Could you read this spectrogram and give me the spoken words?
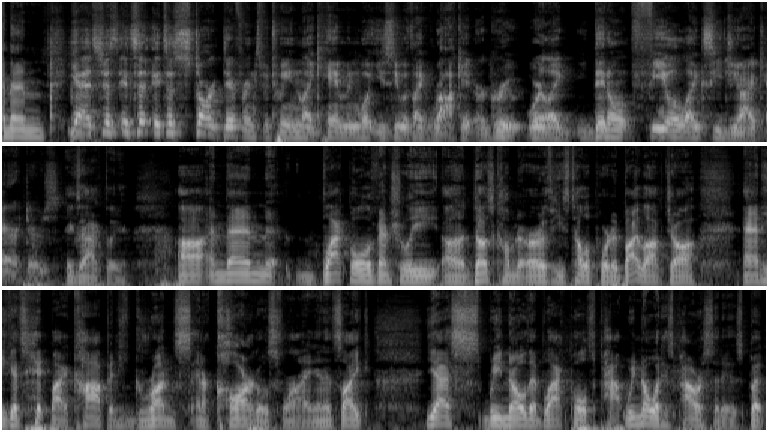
and then Yeah, it's just it's a it's a stark difference between like him and what you see with like Rocket or Groot, where like they don't feel like CGI characters. Exactly. Uh, and then Black Bolt eventually uh, does come to Earth. He's teleported by Lockjaw, and he gets hit by a cop, and he grunts, and a car goes flying. And it's like, yes, we know that Black Bolt's pow- we know what his power set is, but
